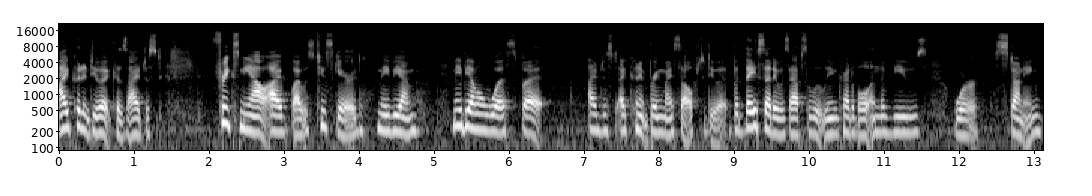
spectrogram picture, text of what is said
I couldn't do it because I just freaks me out. I I was too scared. Maybe I'm maybe I'm a wuss, but I just I couldn't bring myself to do it. But they said it was absolutely incredible and the views were stunning.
